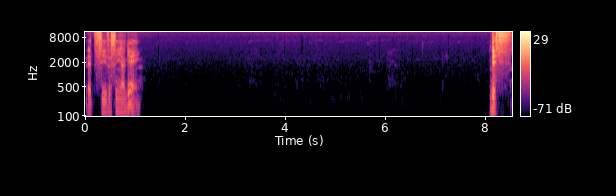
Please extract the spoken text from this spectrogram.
Let's see the scene again. This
